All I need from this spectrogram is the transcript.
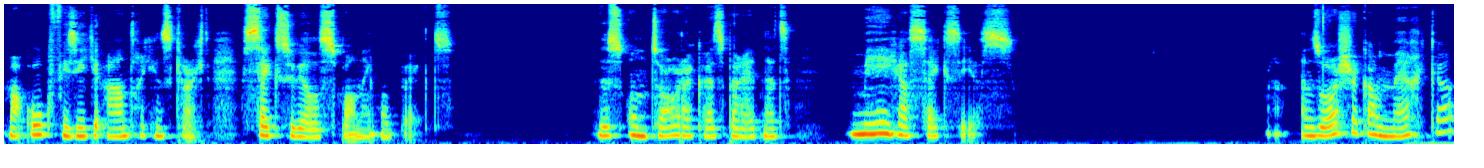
maar ook fysieke aantrekkingskracht, seksuele spanning opwekt. Dus onthoud dat kwetsbaarheid net mega sexy is. En zoals je kan merken,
